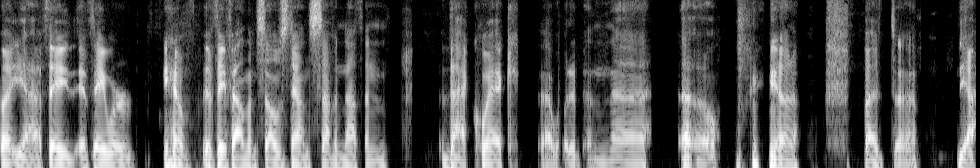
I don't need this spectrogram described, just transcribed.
But yeah, if they if they were you know if they found themselves down seven nothing that quick, that would have been uh oh, you know. But uh, yeah,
